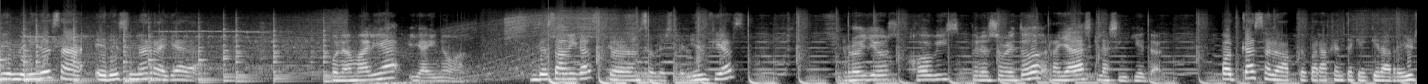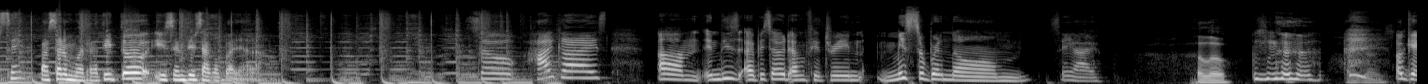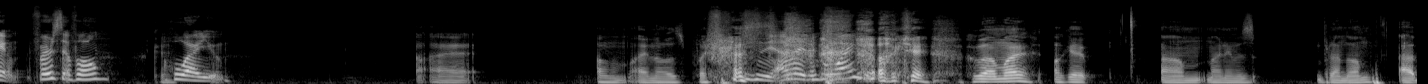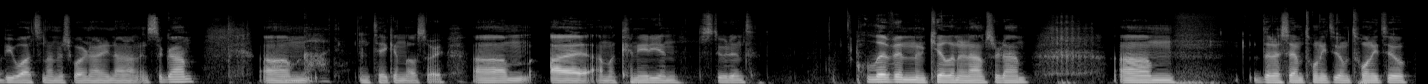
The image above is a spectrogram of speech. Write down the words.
Bienvenidos a Eres una rayada, con Amalia y Ainhoa. dos amigas que hablan sobre experiencias, Rollos, hobbies, pero sobre todo rayadas que las inquietan. podcast solo apto para gente que quiera reírse, pasar un buen ratito y sentirse acompañada. So, hi guys. Um, in this episode, I'm featuring Mr. Brandon. Say hi. Hello. Hi guys. Okay, first of all, Okay. who are you? I um I know his boyfriend. yeah, but who are you? okay. Who am I? Okay. Um my name is Brandon at B Watson underscore ninety nine on Instagram. Um God. I'm taken though, sorry. Um I I'm a Canadian student living and killing in Amsterdam. Um did I say I'm twenty two? I'm twenty two.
